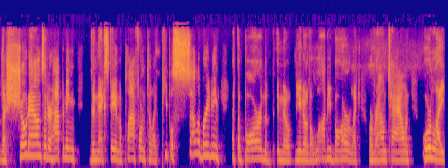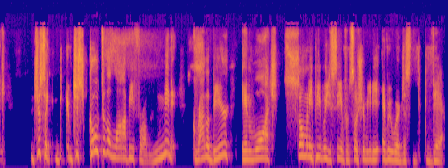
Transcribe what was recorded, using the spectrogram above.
the showdowns that are happening the next day on the platform to like people celebrating at the bar in the in the you know the lobby bar or like around town or like just like just go to the lobby for a minute grab a beer and watch so many people you see from social media everywhere just there.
